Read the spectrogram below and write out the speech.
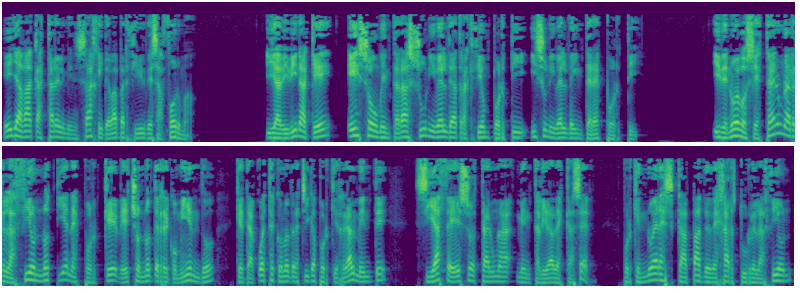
Ella va a captar el mensaje y te va a percibir de esa forma. Y adivina qué, eso aumentará su nivel de atracción por ti y su nivel de interés por ti. Y de nuevo, si estás en una relación no tienes por qué, de hecho no te recomiendo que te acuestes con otras chicas porque realmente si hace eso está en una mentalidad de escasez, porque no eres capaz de dejar tu relación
